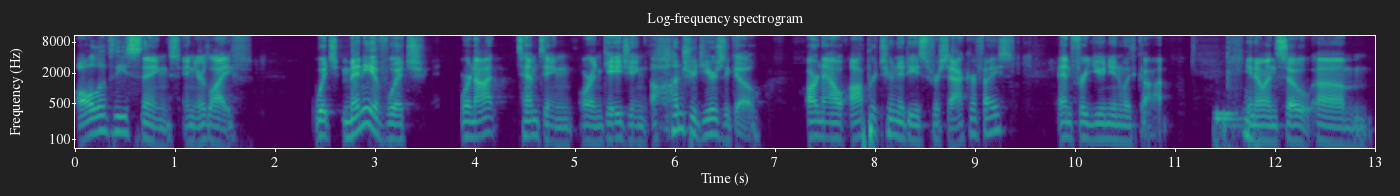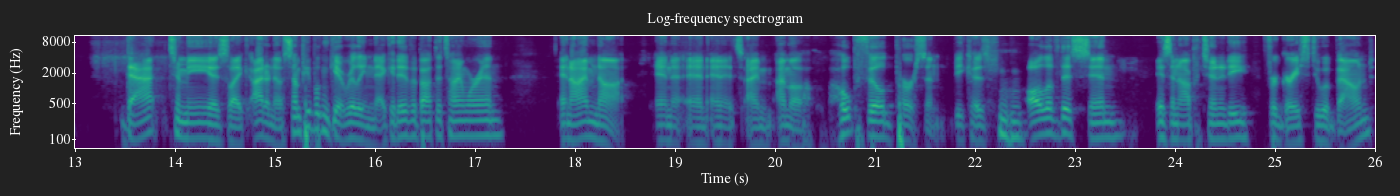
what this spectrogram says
all of these things in your life which many of which were not tempting or engaging a hundred years ago are now opportunities for sacrifice and for union with god. You know and so um that to me is like i don't know. Some people can get really negative about the time we're in and i'm not and and and it's I'm I'm a hope filled person because mm-hmm. all of this sin is an opportunity for grace to abound,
